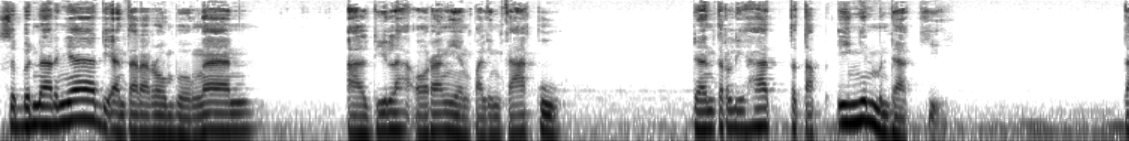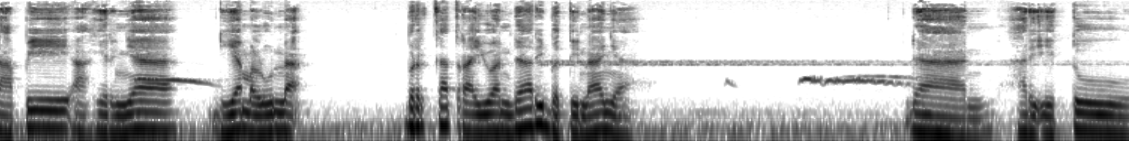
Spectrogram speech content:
Sebenarnya di antara rombongan, Aldilah orang yang paling kaku dan terlihat tetap ingin mendaki. Tapi akhirnya dia melunak berkat rayuan dari betinanya. Dan hari itu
